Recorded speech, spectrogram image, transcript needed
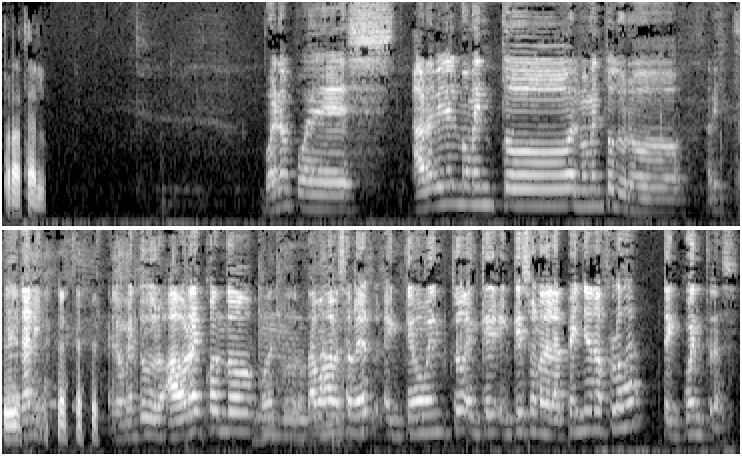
para hacerlo. Bueno, pues ahora viene el momento el momento duro, David. Sí. Eh, Dani. El momento duro. Ahora es cuando mm, vamos a saber en qué momento, en qué, en qué zona de la Peña no afloja te encuentras.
